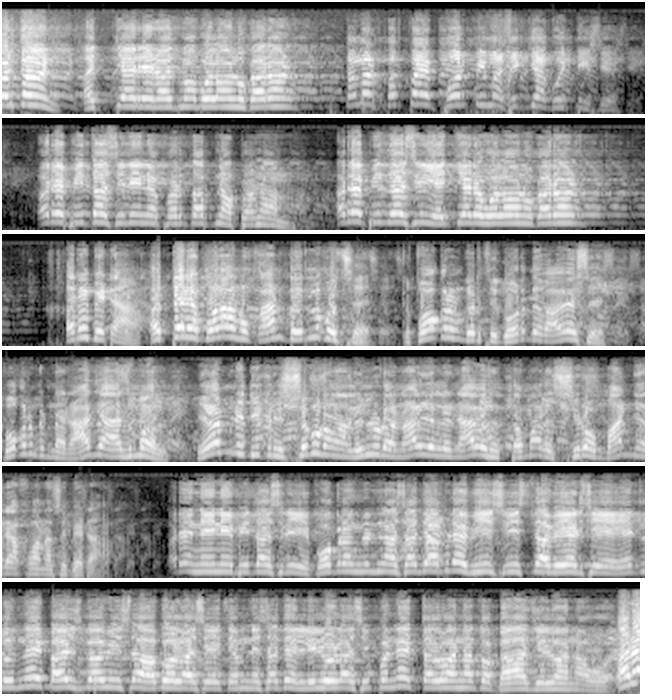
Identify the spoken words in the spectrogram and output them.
અરે અત્યારે રાજમાં બોલાવવાનું કારણ? તમારા પપ્પાએ ફોરપી માં જગ્યા ગોતી છે. અરે પિતાશ્રીને પ્રતાપના પ્રણામ. અરે પિતાશ્રી અત્યારે બોલાવવાનું કારણ? અરે બેટા અત્યારે બોલાવવાનું કામ તો એટલું જ છે કે પોકરણગઢથી ગોરદેવ આવે છે. પોકરણગઢ ના રાજા અજમલ એમની દીકરી સગુણા લીલુડા નાળિયેર લઈને આવે છે. તમારે શિરો માન્ય રાખવાના છે બેટા. અરે નહીં નહીં પિતાશ્રી પોકરંગના સાથે આપણે વીસ વીસતા વેર છે એટલું જ નહીં બાવીસ બાવીસ અબોલા છે. તેમની સાથે લીલોડા સિપર નહીં તલવાના તો ઘા ઝીલવાના હોય. અરે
